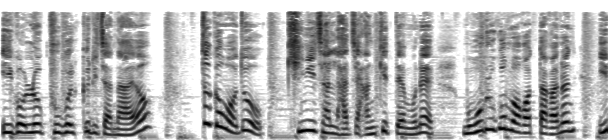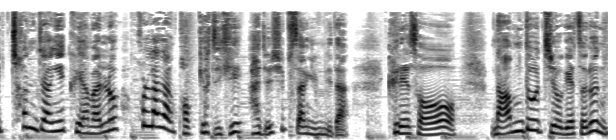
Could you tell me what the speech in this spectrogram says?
이걸로 국을 끓이잖아요. 뜨거워도 김이 잘 나지 않기 때문에 모르고 먹었다가는 입 천장이 그야말로 홀라당 벗겨지기 아주 쉽상입니다. 그래서 남도 지역에서는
